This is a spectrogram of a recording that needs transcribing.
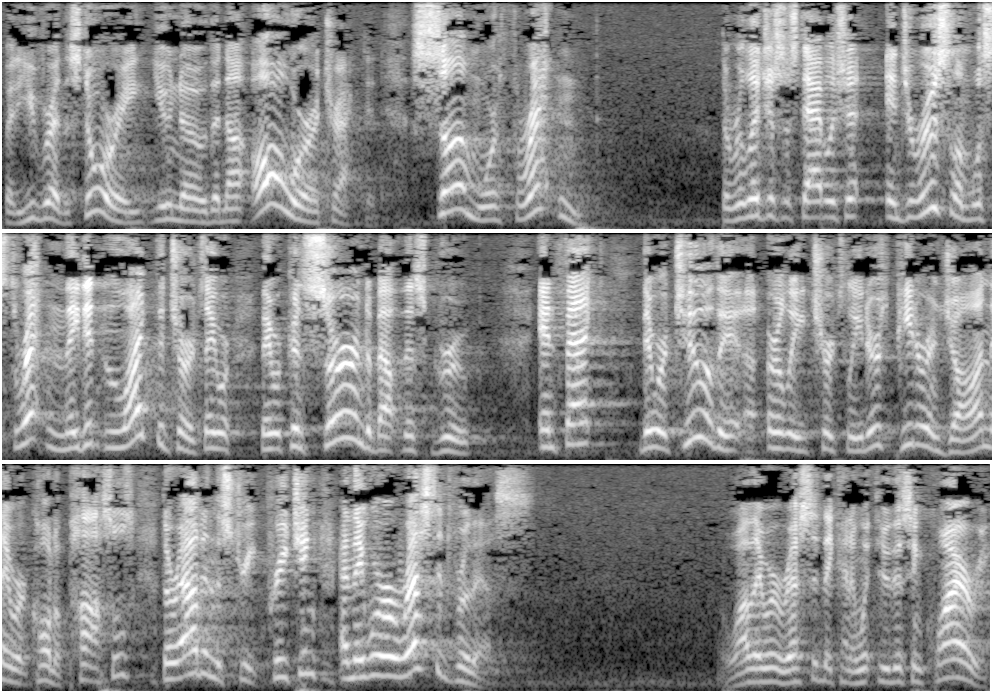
But you've read the story, you know that not all were attracted. Some were threatened. The religious establishment in Jerusalem was threatened. They didn't like the church. They were, they were concerned about this group. In fact, there were two of the early church leaders, Peter and John. They were called apostles. They're out in the street preaching, and they were arrested for this. While they were arrested, they kind of went through this inquiry.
